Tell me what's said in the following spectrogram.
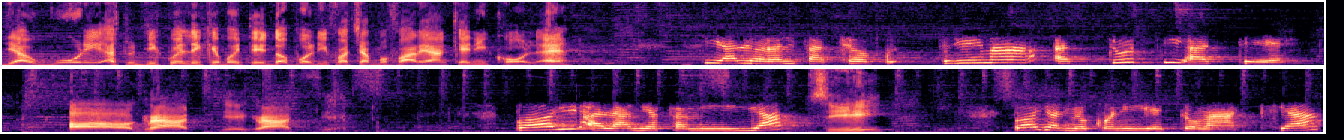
gli auguri a tutti quelli che vuoi te, dopo li facciamo fare anche a Nicole. Eh? Sì, allora li faccio prima a tutti a te, Oh, grazie, grazie. poi alla mia famiglia, Sì? poi al mio coniglietto Macchia.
